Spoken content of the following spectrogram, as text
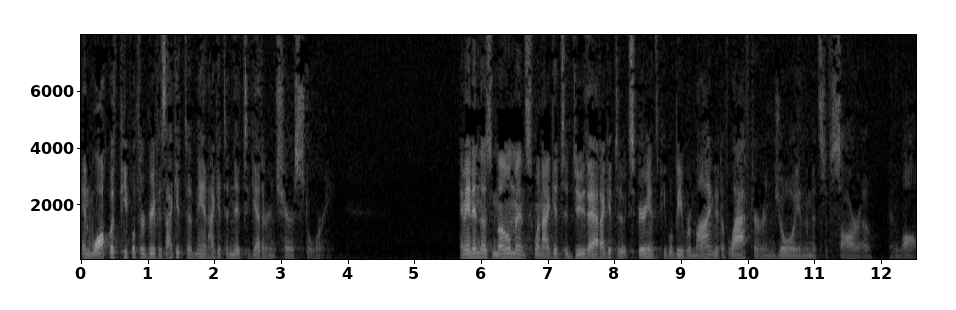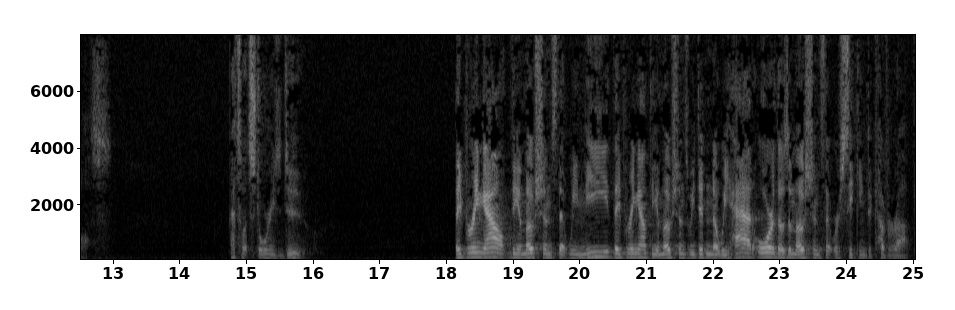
and walk with people through grief is I get to, man, I get to knit together and share a story. I mean, in those moments when I get to do that, I get to experience people be reminded of laughter and joy in the midst of sorrow and loss. That's what stories do. They bring out the emotions that we need. They bring out the emotions we didn't know we had, or those emotions that we're seeking to cover up.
